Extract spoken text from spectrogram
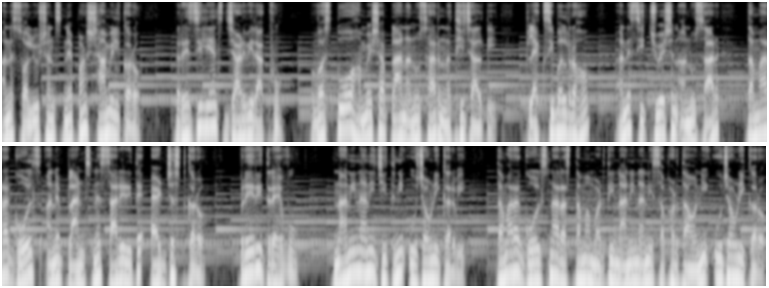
અને સોલ્યુશન્સને પણ સામેલ કરો. રેઝિલિયન્સ જાળવી રાખવું. વસ્તુઓ હંમેશા પ્લાન અનુસાર નથી ચાલતી. ફ્લેક્સિબલ રહો અને સિચ્યુએશન અનુસાર તમારા ગોલ્સ અને પ્લાન્સને સારી રીતે એડજસ્ટ કરો. પ્રેરિત રહેવું. નાની નાની જીતની ઉજવણી કરવી. તમારા ગોલ્સના રસ્તામાં મળતી નાની નાની સફળતાઓની ઉજવણી કરો.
